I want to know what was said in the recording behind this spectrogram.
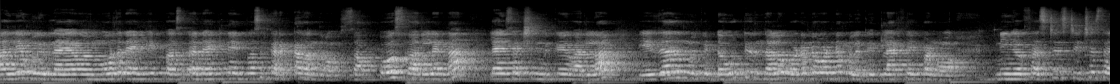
அதுலேயே உங்களுக்கு more than ninety percent ninety nine percent கரெக்டாக வந்துடும் சப்போஸ் வரலன்னா லைவ் செக்ஷனுக்கு வரலாம். ஏதாவது உங்களுக்கு டவுட் இருந்தாலும் உடனே உடனே உங்களுக்கு கிளாரிஃபை பண்ணுவோம். நீங்கள் ஃபஸ்ட்டு ஸ்டிச்சஸை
